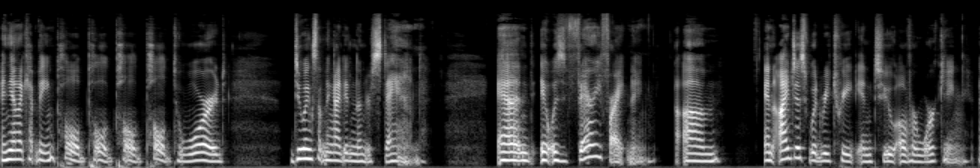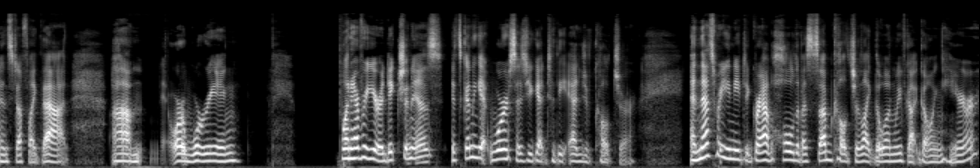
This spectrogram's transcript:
and yet I kept being pulled, pulled, pulled, pulled toward doing something I didn't understand, and it was very frightening. Um, and I just would retreat into overworking and stuff like that, um, or worrying whatever your addiction is, it's going to get worse as you get to the edge of culture. And that's where you need to grab hold of a subculture like the one we've got going here.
